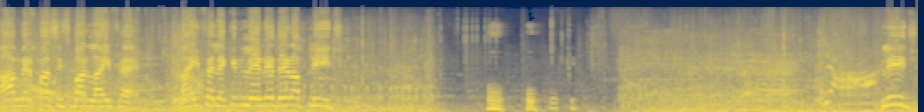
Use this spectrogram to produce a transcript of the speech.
हाँ मेरे पास इस बार लाइफ है। लाइफ है लेकिन लेने देना प्लीज़ ओ ओ। ओके प्लीज़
